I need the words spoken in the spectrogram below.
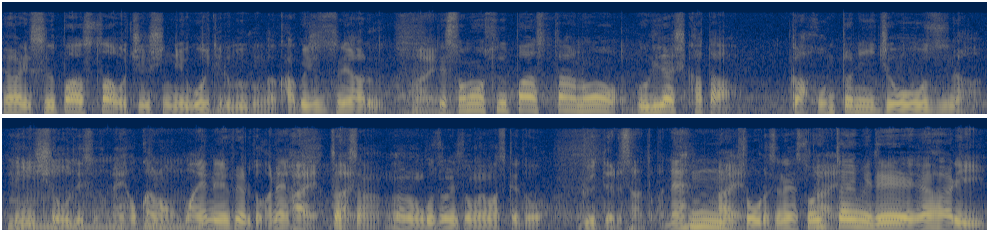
やはりスーパースターを中心に動いている部分が確実にある、はい、でそのスーパースターの売り出し方が本当に上手な印象ですよね、うん、他の、まあ、NFL とかね、はい、ザクさん、うん、ご存知と思いますけど。グッデルさんとかね、うん、はい、そうですね。そういった意味でやはり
